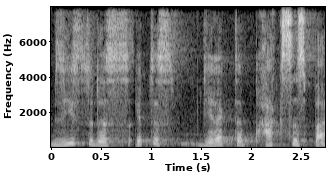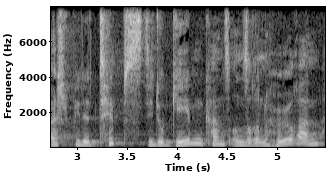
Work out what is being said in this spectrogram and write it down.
siehst du das? Gibt es direkte Praxisbeispiele, Tipps, die du geben kannst unseren Hörern,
